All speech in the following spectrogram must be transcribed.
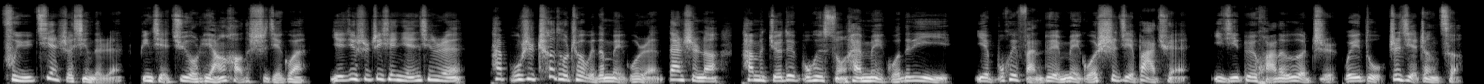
富于建设性的人，并且具有良好的世界观。也就是这些年轻人。他不是彻头彻尾的美国人，但是呢，他们绝对不会损害美国的利益，也不会反对美国世界霸权以及对华的遏制、围堵、肢解政策。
